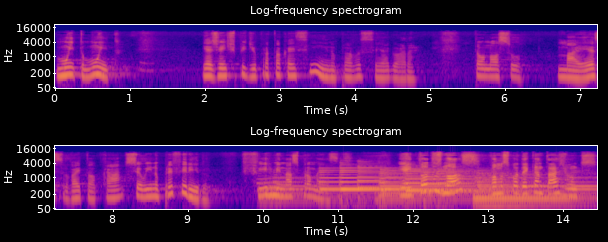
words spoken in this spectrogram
Muito, muito. E a gente pediu para tocar esse hino para você agora. Então, nosso maestro vai tocar seu hino preferido, Firme nas Promessas. E aí todos nós vamos poder cantar juntos.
